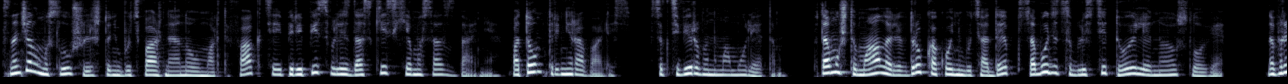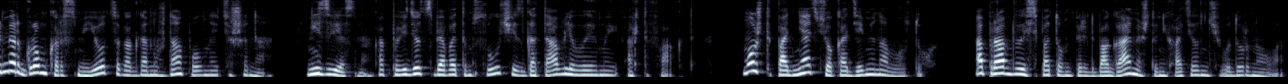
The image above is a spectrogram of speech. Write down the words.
Сначала мы слушали что-нибудь важное о новом артефакте и переписывали с доски схемы создания. Потом тренировались с активированным амулетом. Потому что, мало ли, вдруг какой-нибудь адепт забудет соблюсти то или иное условие. Например, громко рассмеется, когда нужна полная тишина. Неизвестно, как поведет себя в этом случае изготавливаемый артефакт. Может и поднять всю Академию на воздух, оправдываясь потом перед богами, что не хотел ничего дурного.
